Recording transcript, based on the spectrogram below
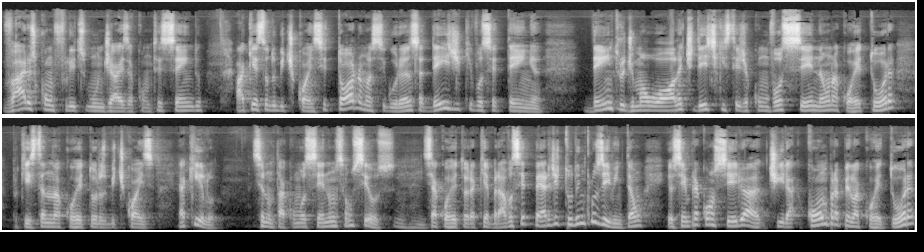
vários conflitos mundiais acontecendo. A questão do Bitcoin se torna uma segurança desde que você tenha dentro de uma wallet, desde que esteja com você, não na corretora, porque estando na corretora os Bitcoins é aquilo. Se não está com você, não são seus. Uhum. Se a corretora quebrar, você perde tudo, inclusive. Então, eu sempre aconselho a tirar, compra pela corretora,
